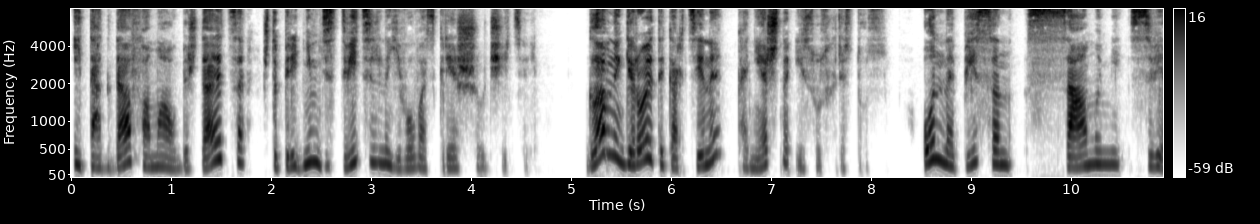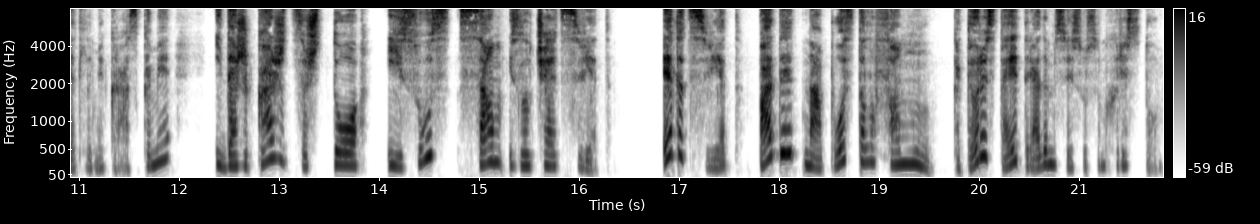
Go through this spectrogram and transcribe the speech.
И тогда Фома убеждается, что перед ним действительно его воскресший учитель. Главный герой этой картины, конечно, Иисус Христос. Он написан самыми светлыми красками, и даже кажется, что Иисус сам излучает свет. Этот свет падает на апостола Фому, который стоит рядом с Иисусом Христом.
